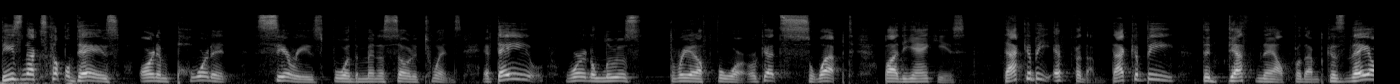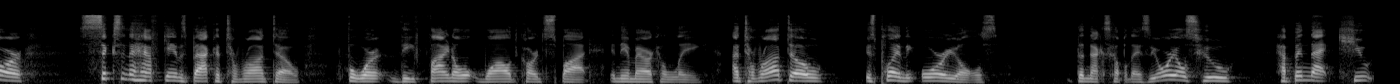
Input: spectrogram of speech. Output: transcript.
these next couple days are an important series for the Minnesota Twins. If they were to lose three out of four or get swept by the Yankees, that could be it for them. That could be the death nail for them because they are six and a half games back at Toronto for the final wild card spot in the American League. And Toronto is playing the Orioles the next couple days. The Orioles, who have been that cute,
